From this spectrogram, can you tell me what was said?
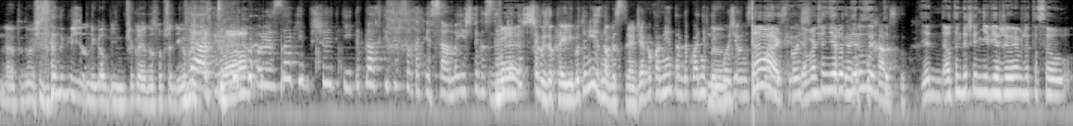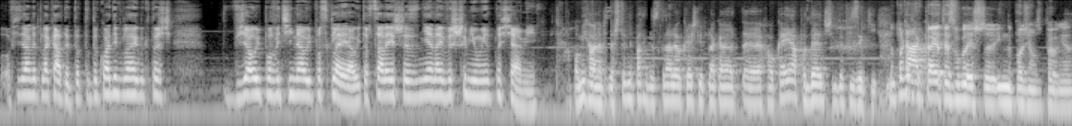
No, podoba się ten zielony goblin przyklejony z poprzedniego Tak, no. to jest taki brzydki. Te placki też są takie same. I jeszcze tego Strange'a My... też z czegoś dokleili, bo to nie jest nowy Strange. Ja go pamiętam dokładnie w tej no. pozie. On jest tak, ja właśnie nie, nie rozumiem. Ja autentycznie nie wierzyłem, że to są oficjalne plakaty. To, to dokładnie wygląda jakby ktoś wziął i powycinał i posklejał. I to wcale jeszcze z nie najwyższymi umiejętnościami. O, Michał napisał, sztywny Patryk doskonale określił plakat e, Hawkeya, podręcznik do fizyki. No plakat tak. Hawkeya to jest w ogóle jeszcze inny poziom zupełnie,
